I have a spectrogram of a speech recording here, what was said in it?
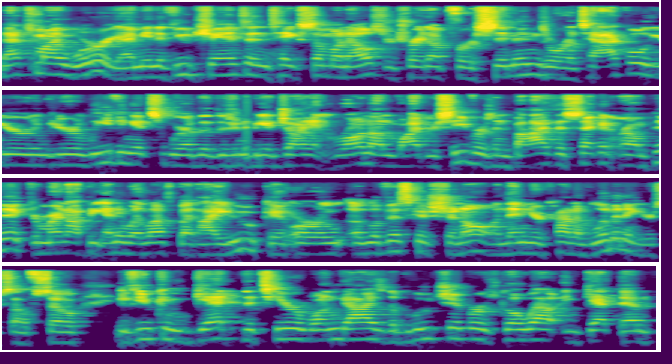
That's my worry. I mean, if you chance it and take someone else or trade up for Simmons or a tackle, you're you're leaving it to where there's going to be a giant run on wide receivers, and by the second round pick, there might not be anyone left but Aiyuk or Laviska Shenault, and then you're kind of limiting yourself. So if you can get the tier one guys, the blue chippers, go out and get them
